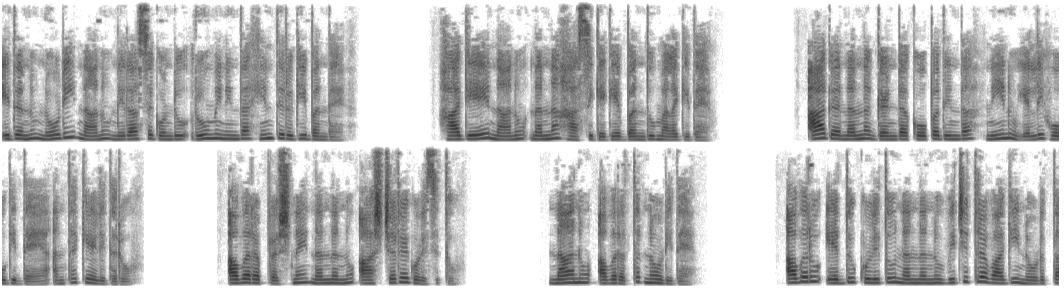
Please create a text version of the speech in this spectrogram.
ಇದನ್ನು ನೋಡಿ ನಾನು ನಿರಾಸೆಗೊಂಡು ರೂಮಿನಿಂದ ಹಿಂತಿರುಗಿ ಬಂದೆ. ಹಾಗೆಯೇ ನಾನು ನನ್ನ ಹಾಸಿಗೆಗೆ ಬಂದು ಮಲಗಿದೆ. ಆಗ ನನ್ನ ಗಂಡ ಕೋಪದಿಂದ, ನೀನು ಎಲ್ಲಿ ಹೋಗಿದ್ದೆ? ಅಂತ ಕೇಳಿದರು. ಅವರ ಪ್ರಶ್ನೆ ನನ್ನನ್ನು ಆಶ್ಚರ್ಯಗೊಳಿಸಿತು. ನಾನು ಅವರತ್ತ ನೋಡಿದೆ. ಅವರು ಎದ್ದು ಕುಳಿತು ನನ್ನನ್ನು ವಿಚಿತ್ರವಾಗಿ ನೋಡುತ್ತಾ,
